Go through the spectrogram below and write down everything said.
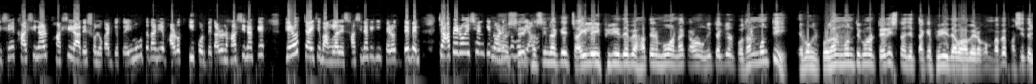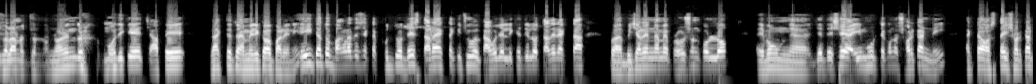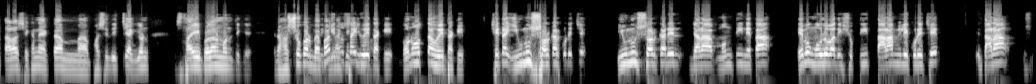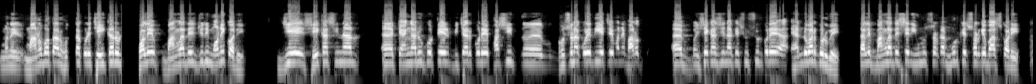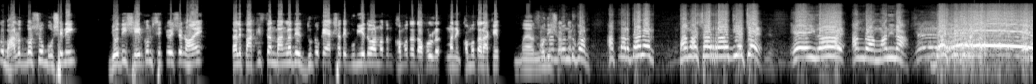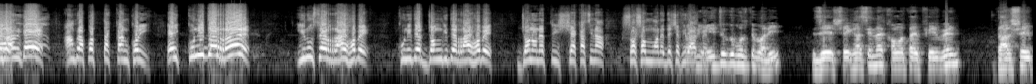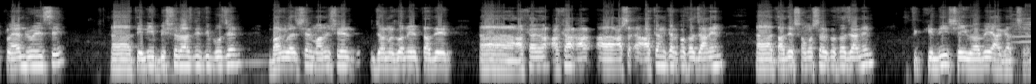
প্রধানমন্ত্রী শেখ হাসিনার ফাঁসির আদেশ হলো কার্যত। এই মুহূর্তে দাঁড়িয়ে ভারত কি করবে? কারণ হাসিনাকে ফেরত চাইছে বাংলাদেশ। হাসিনাকে কি ফেরত দেবেন? চাপে রয়েছেন কি নরেন্দ্র শেখ মোদী হাসিনাকে চাইলেই ফিরিয়ে দেবে হাতের মোয়া না কারণ উনি তো একজন প্রধানমন্ত্রী এবং প্রধানমন্ত্রী কোনো টেরিস্ট না যে তাকে ফিরিয়ে দেওয়া হবে এরকম ভাবে ফাঁসিতে ঝোলানোর জন্য। নরেন্দ্র মোদীকে চাপে রাখতে তো আমেরিকাও পারেনি। এইটা তো বাংলাদেশ একটা ক্ষুদ্র দেশ তারা একটা কিছু কাগজে লিখে দিল তাদের একটা বিচারের নামে প্রহসন করল এবং যে দেশে এই মুহূর্তে কোনো সরকার নেই একটা অস্থায়ী সরকার তারা সেখানে একটা ফাঁসি দিচ্ছে একজন স্থায়ী প্রধানমন্ত্রীকে। এটা হাস্যকর ব্যাপার জেনোসাইড হয়ে থাকে গণহত্যা হয়ে থাকে সেটা ইউনুস সরকার করেছে। ইউনুস সরকারের যারা মন্ত্রী নেতা এবং মৌলবাদী শক্তি তারা মিলে করেছে। তারা মানে মানবতার হত্যা করেছে এই কারণে। ফলে বাংলাদেশ যদি মনে করে যে শেখ হাসিনার ক্যাঙ্গারু কোর্টের বিচার করে ফাঁসি আহ, ঘোষণা করে দিয়েছে মানে ভারত শেখ হাসিনাকে সুরসুর করে হ্যান্ডওভার করবে তাহলে বাংলাদেশের ইউনুস সরকার মূর্খের স্বর্গে বাস করে। ভারতবর্ষ বসে নেই। যদি সেরকম সিচুয়েশন হয় তাহলে পাকিস্তান বাংলাদেশ দুটোকে একসাথে গুড়িয়ে দেওয়ার মতন ক্ষমতা দখল মানে ক্ষমতা রাখে মোদী সরকার। বন্ধুগণ আপনারা জানেন তামাশার রায় দিয়েছে। এই রায় আমরা মানি না। এই রায়কে আমরা প্রত্যাখ্যান করি। এই কুনিদের রায় ইউনুসের রায় হবে খুনিদের জঙ্গিদের রায় হবে। জননেত্রী শেখ হাসিনা সসম্মানে দেশে ফিরে আসবে এইটুকু বলতে পারি যে শেখ হাসিনা ক্ষমতায় ফিরবেন, তার সেই প্ল্যান রয়েছে। তিনি বিশ্ব রাজনীতি বোঝেন, বাংলাদেশের মানুষের জনগণের তাদের আকাঙ্ক্ষার কথা জানেন তাদের সমস্যার কথা জানেন, তিনি সেইভাবে আগাচ্ছেন।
